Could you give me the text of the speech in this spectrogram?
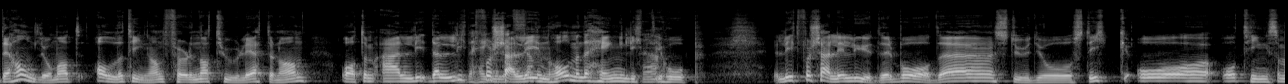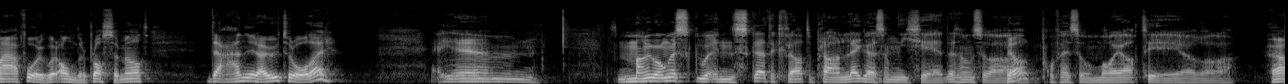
det handler jo om at alle tingene følger naturlig etter hverandre, og at de er li, det er litt Det forskjellig litt innhold, men det henger litt Ja. i hop. Litt forskjellige lyder, både studiostikk og, og ting som er, foregår andre plasser, men at det er en rød tråd der. Jeg, eh, mange ganger skulle ønske at jeg klarte å planlegge sånn i kjede, sånn som Ja. professor Moriarty gjør. Og, Ja.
